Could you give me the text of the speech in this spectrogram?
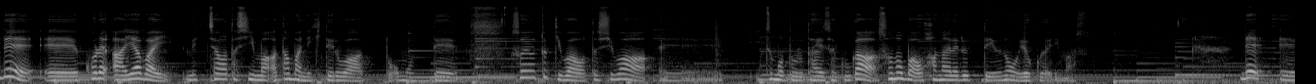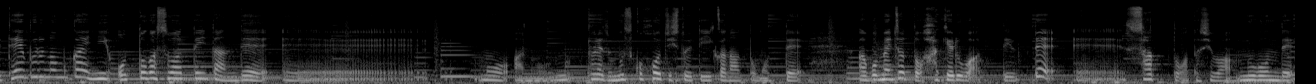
で、えー、これあやばいめっちゃ私今頭にきてるわと思ってそういう時は私は、えー、いつも取る対策がその場を離れるっていうのをよくやります。で、えー、テーブルの向かいに夫が座っていたんで、え、もうあのとりあえず息子放置しといていいかなと思って「あごめんちょっとはけるわ」って言って、えー、さっと私は無言で。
